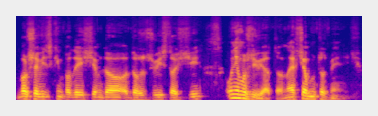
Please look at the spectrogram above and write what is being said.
bolszewickim podejściem do, do rzeczywistości uniemożliwia to. No ja chciałbym to zmienić.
